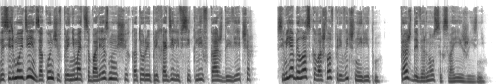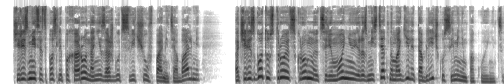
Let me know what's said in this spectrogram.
На седьмой день, закончив принимать соболезнующих, которые приходили в Секлив каждый вечер, Семья Беласка вошла в привычный ритм. Каждый вернулся к своей жизни. Через месяц после похорон они зажгут свечу в память об Альме, а через год устроят скромную церемонию и разместят на могиле табличку с именем покойницы.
